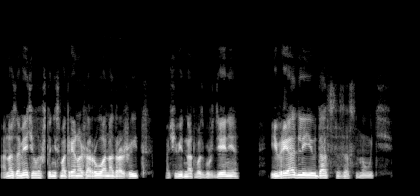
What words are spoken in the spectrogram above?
Она заметила, что, несмотря на жару, она дрожит, очевидно, от возбуждения, и вряд ли ей удастся заснуть.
